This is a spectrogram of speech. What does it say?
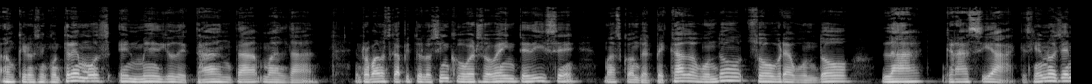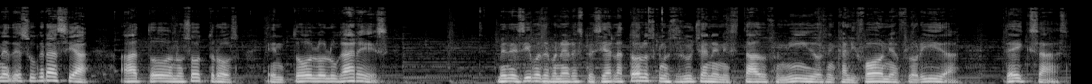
aunque nos encontremos en medio de tanta maldad. En Romanos capítulo 5, verso 20 dice, Mas cuando el pecado abundó, sobreabundó la gracia. Que el Señor nos llene de su gracia a todos nosotros, en todos los lugares. Bendecimos de manera especial a todos los que nos escuchan en Estados Unidos, en California, Florida, Texas,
